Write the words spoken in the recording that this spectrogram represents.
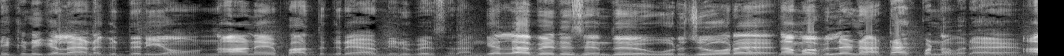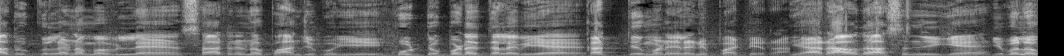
டெக்னிக் எல்லாம் எனக்கு தெரியும். நானே பாத்துக்கிறேன் அப்படின்னு பேசுறாங்க. எல்லா பேரும் சேர்ந்து ஒரு ஜோர நம்ம வில்லனை அட்டாக் பண்ண வர அதுக்குள்ள நம்ம வில்லன் சார்னு பாஞ்சு போய் கூட்டுப்பட தலைவிய கத்து மனையில நிப்பாட்டிடுறான். யாராவது அசஞ்சிங்க இவள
